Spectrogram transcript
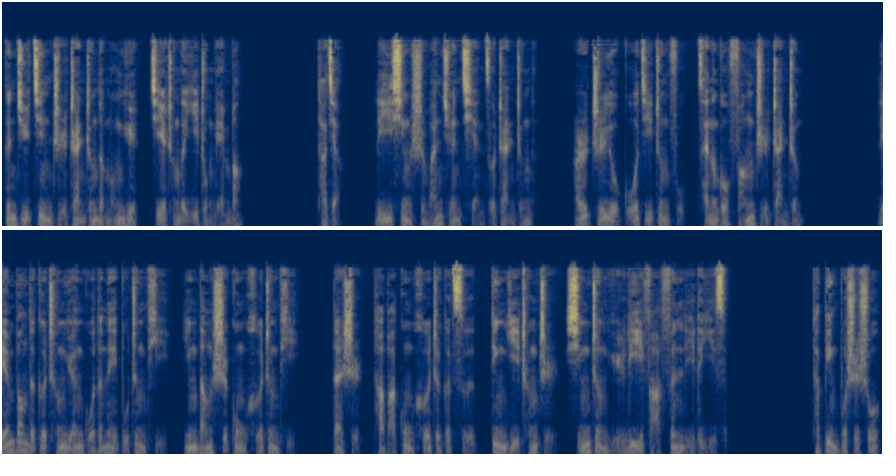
根据禁止战争的盟约结成的一种联邦。他讲，理性是完全谴责战争的，而只有国际政府才能够防止战争。联邦的各成员国的内部政体应当是共和政体，但是他把“共和”这个词定义成指行政与立法分离的意思。他并不是说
